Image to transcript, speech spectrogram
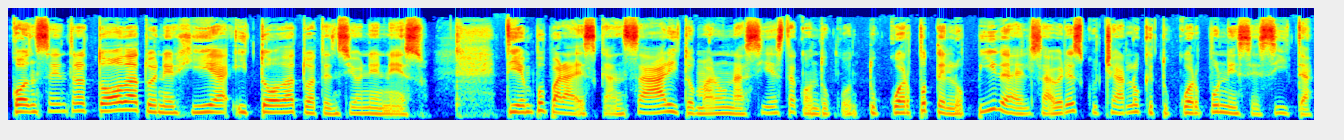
concentra toda tu energía y toda tu atención en eso. Tiempo para descansar y tomar una siesta cuando tu cuerpo te lo pida, el saber escuchar lo que tu cuerpo necesita.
